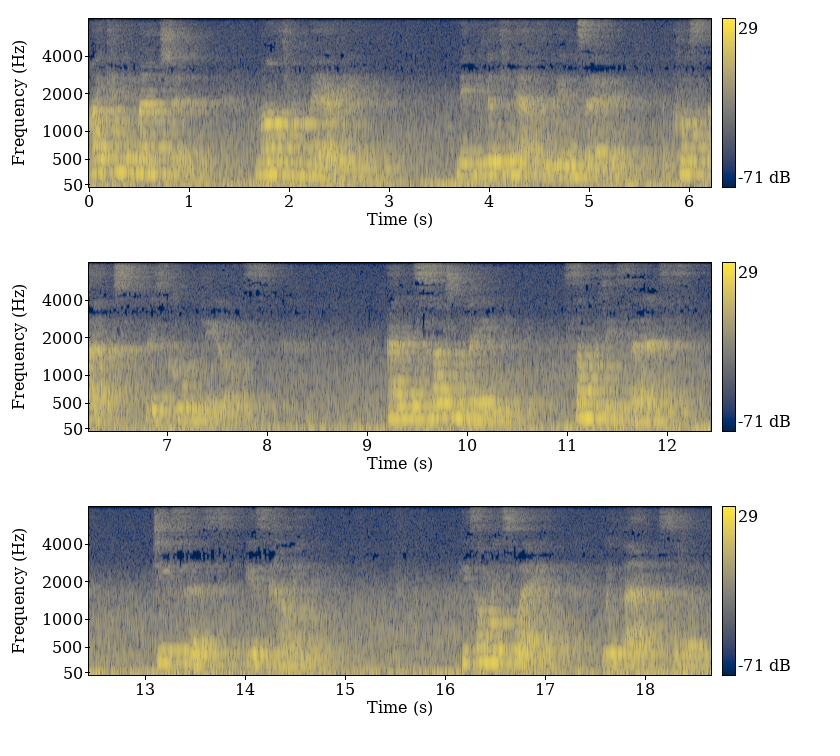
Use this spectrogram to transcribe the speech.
I can imagine Martha and Mary maybe looking out the window across that, those cornfields. And suddenly, somebody says, Jesus is coming. He's on his way with that sort of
